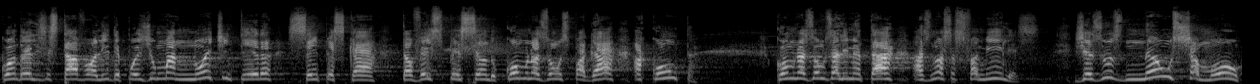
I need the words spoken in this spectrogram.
quando eles estavam ali depois de uma noite inteira sem pescar, talvez pensando como nós vamos pagar a conta, como nós vamos alimentar as nossas famílias. Jesus não os chamou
